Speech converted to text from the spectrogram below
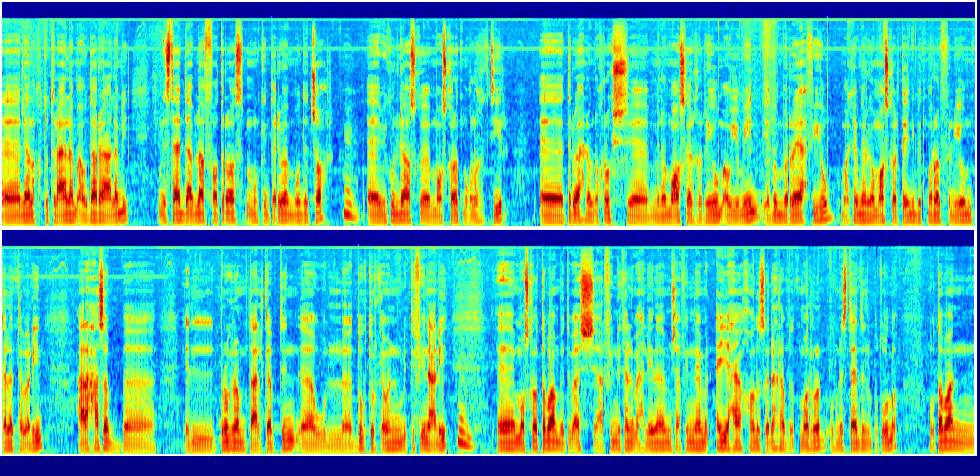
آه، ليها علاقة بطولة العالم أو دوري عالمي بنستعد قبلها بفترة ممكن تقريبا مدة شهر. آه، بيكون ليها عسك- معسكرات مغلقة كتير. تقريبا إحنا ما بنخرجش من المعسكر غير يوم أو يومين يا دوب بنريح فيهم وبعد كده بنرجع معسكر تاني بنتمرن في اليوم ثلاث تمارين. على حسب آه، البروجرام بتاع الكابتن آه، والدكتور كمان متفقين عليه. مم. آه، طبعا ما بتبقاش عارفين نكلم أهلنا مش عارفين نعمل أي حاجة خالص غير إحنا بنتمرن وبنستعد للبطولة. وطبعا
